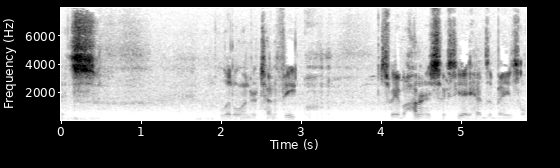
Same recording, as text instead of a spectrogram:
It's a little under 10 feet. So we have 168 heads of basil.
